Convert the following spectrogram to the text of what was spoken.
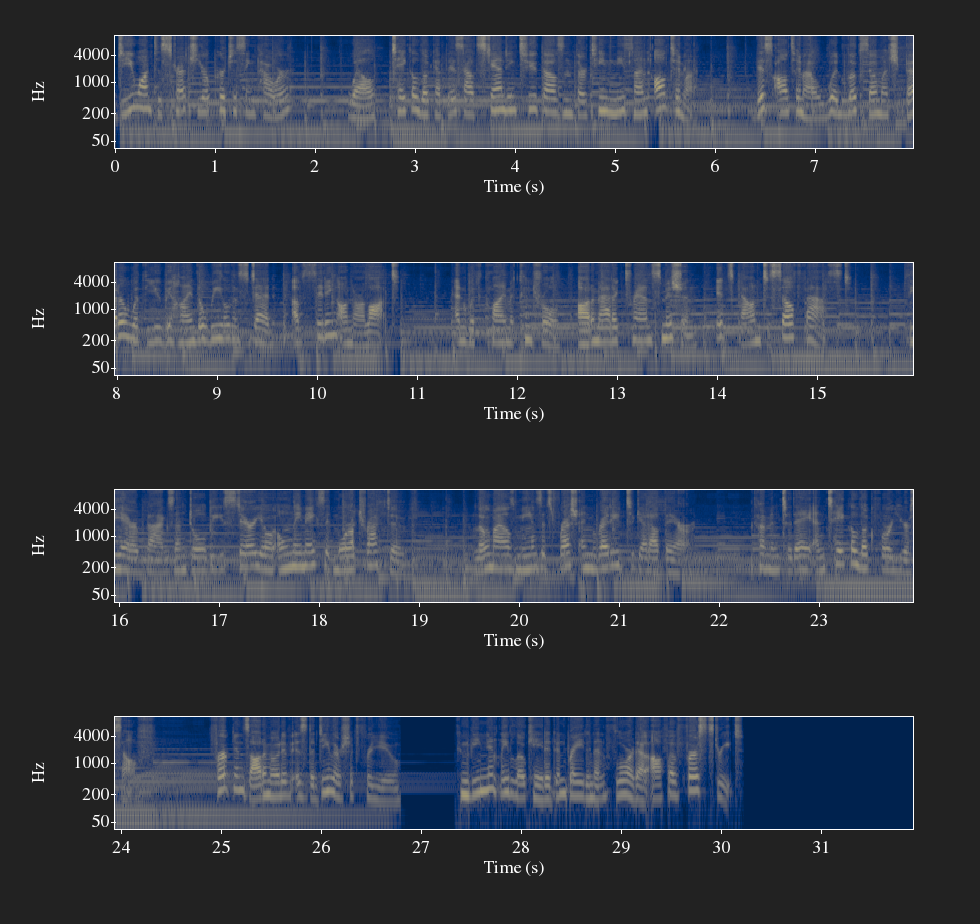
Do you want to stretch your purchasing power? Well, take a look at this outstanding 2013 Nissan Altima. This Altima would look so much better with you behind the wheel instead of sitting on our lot. And with climate control, automatic transmission, it's bound to sell fast. The airbags and Dolby stereo only makes it more attractive. Low miles means it's fresh and ready to get out there. Come in today and take a look for yourself. Firkins Automotive is the dealership for you. Conveniently located in Bradenton, Florida off of 1st Street.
